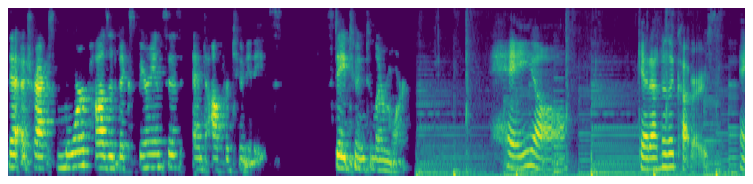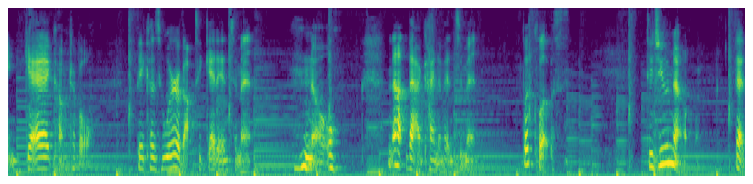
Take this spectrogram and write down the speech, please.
that attracts more positive experiences and opportunities. Stay tuned to learn more. Hey, y'all. Get under the covers and get comfortable because we're about to get intimate. No, not that kind of intimate, but close. Did you know that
